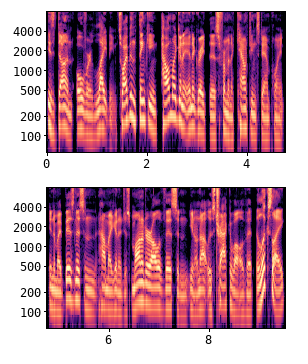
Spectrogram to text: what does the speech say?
is done over Lightning. So I've been thinking, how am I going to integrate this from an accounting standpoint into my business and how am I going to just monitor all of this and, you know, not lose track of all of it? It looks like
